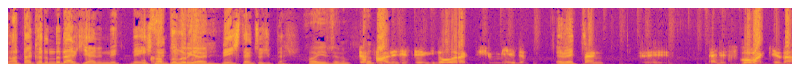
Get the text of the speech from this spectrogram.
Hatta kadın da der ki yani ne, ne Bu işten katlanır çocuk- yani. Ne işten çocuklar? Hayır canım. Ya sadece sevgili olarak düşünmeyelim. Evet. Ben e, yani Slovakya'da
